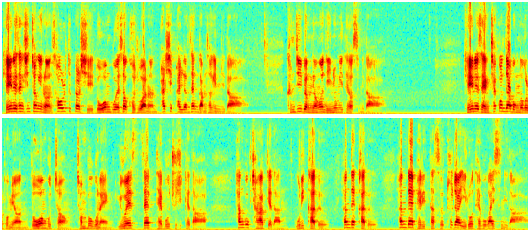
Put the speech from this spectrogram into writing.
개인회생 신청인은 서울특별시 노원구에서 거주하는 88년생 남성입니다. 금지 명령은 인용이 되었습니다. 개인회생 채권자 목록을 보면 노원구청, 전북은행, 유에셋 대부 주식회사, 한국장학재단, 우리카드, 현대카드, 현대 베리타스 투자 1호 대부가 있습니다.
